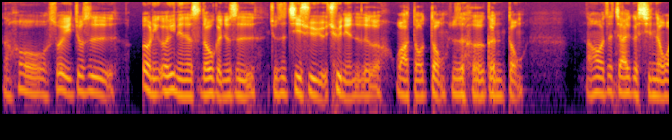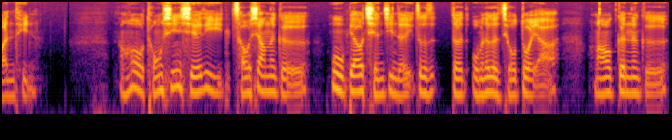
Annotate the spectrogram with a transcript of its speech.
然后所以就是二零二一年的 slogan 就是就是继续去年的这个挖斗洞，就是河跟洞，然后再加一个新的 One Team，然后同心协力朝向那个目标前进的这个是的我们那个球队啊，然后跟那个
